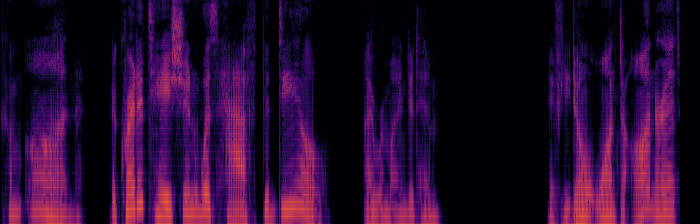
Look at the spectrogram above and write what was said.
Come on, accreditation was half the deal, I reminded him. If you don't want to honor it,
